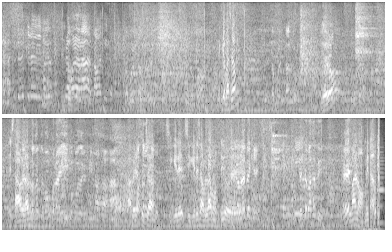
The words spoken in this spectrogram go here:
entonces quiero digo yo. Pero bueno, nada, estaba haciendo. Está molestando, ¿eh? ¿Qué pasa? Te está molestando. ¿Yo no? Estaba hablando. que te vas por ahí como de jajaja. A ver, escucha, si quieres, si quieres hablamos, tío. ¿Pero eh. hablas de qué? ¿Qué te pasa a ti? ¿Eh? Hermano, mira.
